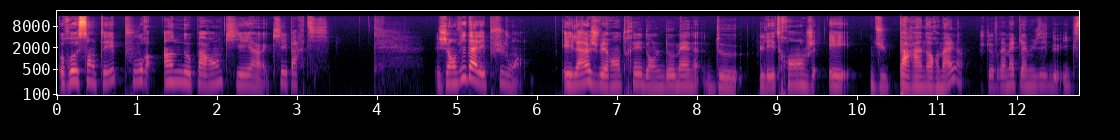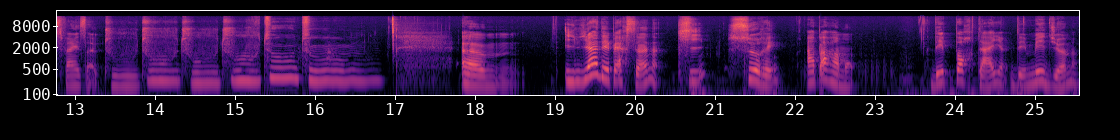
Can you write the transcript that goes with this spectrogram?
ressentait pour un de nos parents qui est, euh, qui est parti. J'ai envie d'aller plus loin. Et là, je vais rentrer dans le domaine de l'étrange et du paranormal. Je devrais mettre la musique de X-Files. Tout, tout, tout, tout, tout, tout. il y a des personnes qui seraient apparemment des portails, des médiums,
